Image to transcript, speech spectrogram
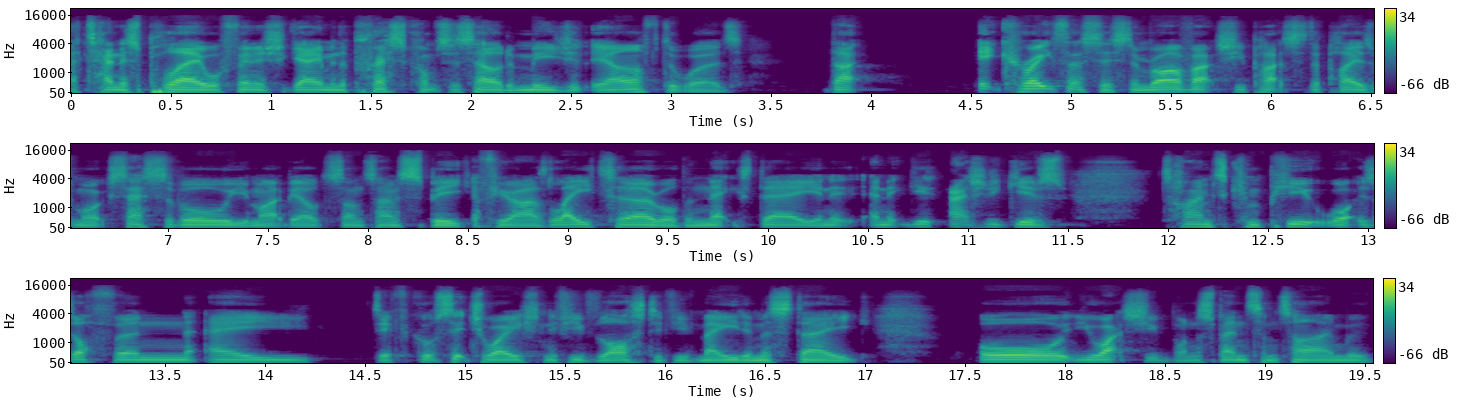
a tennis player will finish a game and the press conference is held immediately afterwards, that it creates that system rather actually perhaps the players more accessible. You might be able to sometimes speak a few hours later or the next day, and it and it actually gives time to compute what is often a difficult situation if you've lost, if you've made a mistake, or you actually want to spend some time with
